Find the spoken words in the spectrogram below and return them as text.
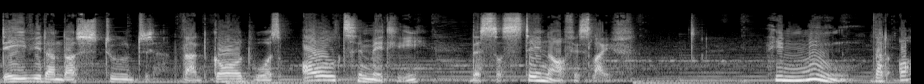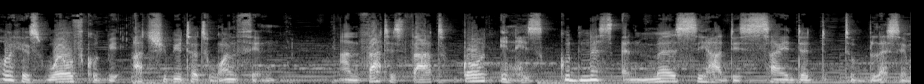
David understood that God was ultimately the sustainer of his life. He knew that all his wealth could be attributed to one thing, and that is that God in his goodness and mercy had decided to bless him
